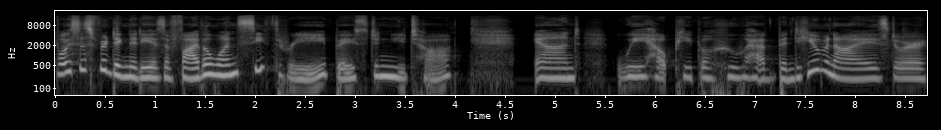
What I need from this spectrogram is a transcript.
Voices for Dignity is a 501c3 based in Utah. And we help people who have been dehumanized or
